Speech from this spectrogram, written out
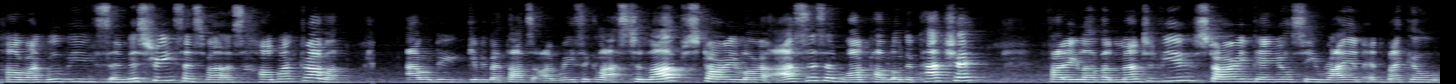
Hallmark movies and mysteries as well as Hallmark drama. I will be giving my thoughts on Raise a Glass to Love, starring Laura Osnes and Juan Pablo Di Pace. Finding Love on Mountain View, starring Danielle C. Ryan and Michael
